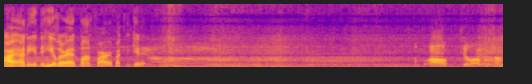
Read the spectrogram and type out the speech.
All right, I need the healer at bonfire if I can get it. I'll heal off them.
